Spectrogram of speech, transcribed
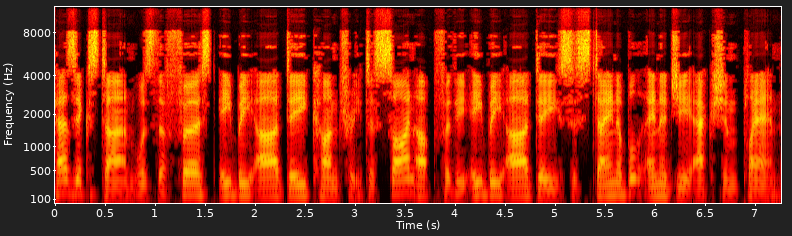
Kazakhstan was the first EBRD country to sign up for the EBRD Sustainable Energy Action Plan.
